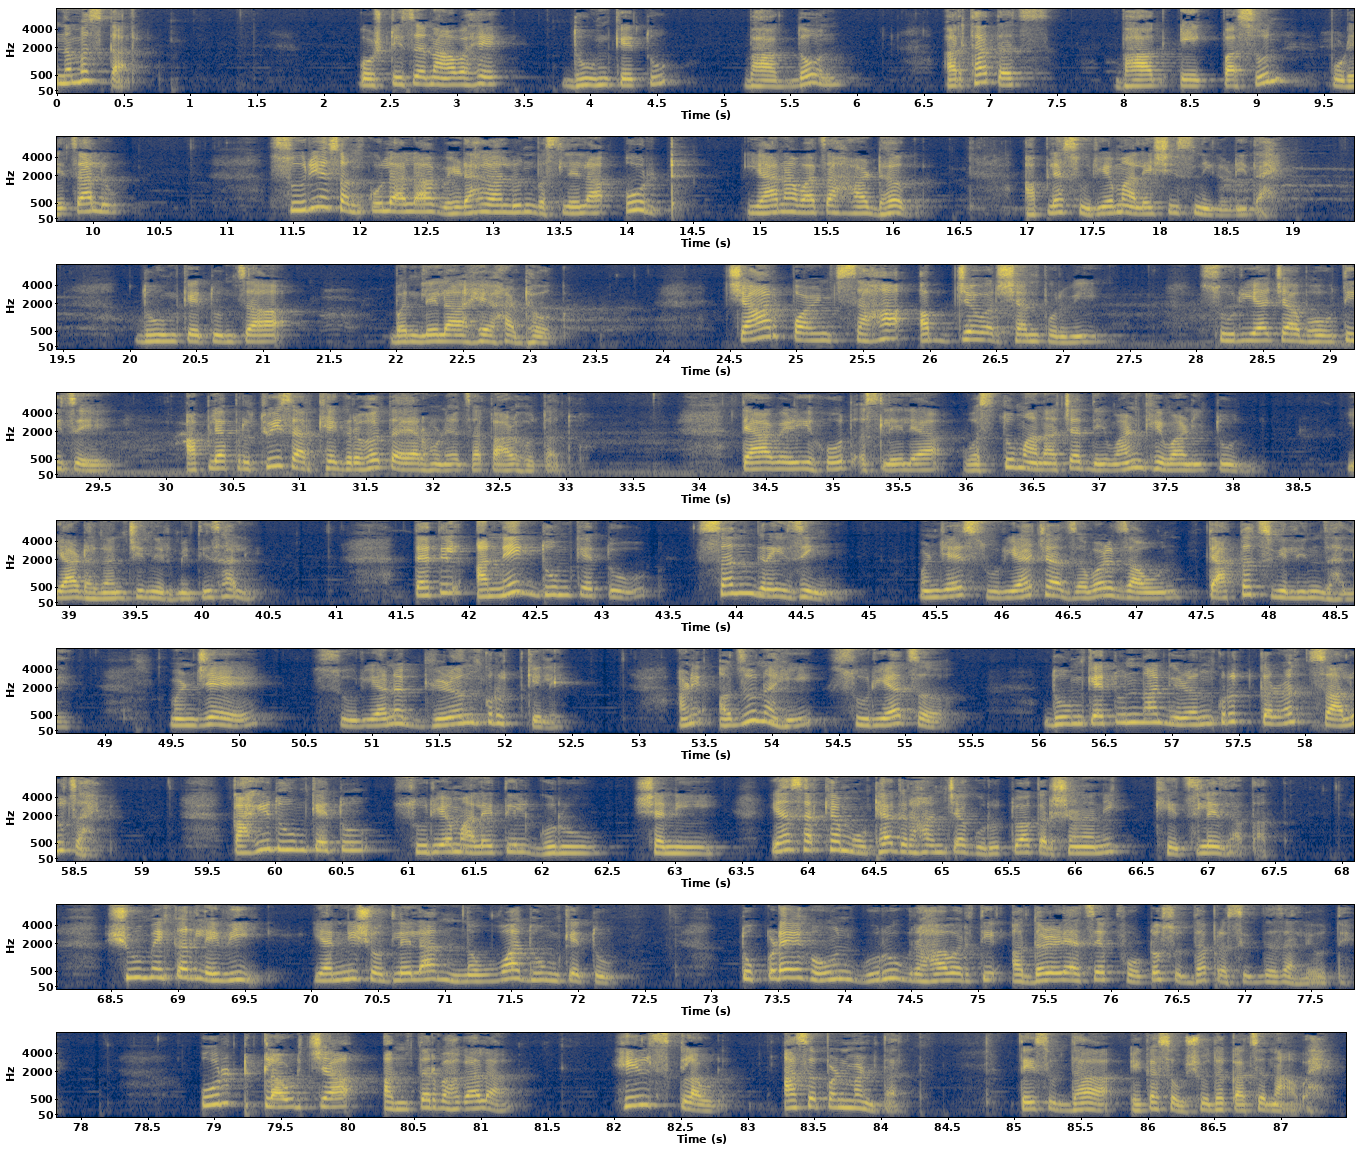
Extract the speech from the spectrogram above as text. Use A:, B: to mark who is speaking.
A: नमस्कार. गोष्टीचं नाव आहे धूमकेतू भाग दोन. अर्थातच भाग एकपासून पुढे चालू. सूर्यसंकुलाला वेढा घालून बसलेला उर्ट या नावाचा हा ढग आपल्या सूर्यमालेशीच निगडीत आहे. धूमकेतूंचा बनलेला आहे हा ढग. चार पॉईंट सहा अब्ज वर्षांपूर्वी सूर्याच्या भोवतीचे आपल्या पृथ्वीसारखे ग्रह तयार होण्याचा काळ होता तो. त्यावेळी होत असलेल्या वस्तुमानाच्या देवाणघेवाणीतून या ढगांची निर्मिती झाली. त्यातील अनेक धूमकेतू सनग्रेझिंग म्हणजे सूर्याच्या जवळ जाऊन त्यातच विलीन झाले. म्हणजे सूर्यानं गिळंकृत केले. आणि अजूनही सूर्याचं धूमकेतूंना गिळंकृत करणं चालूच आहे. काही धूमकेतू सूर्यमालेतील गुरु शनी यासारख्या मोठ्या ग्रहांच्या गुरुत्वाकर्षणाने खेचले जातात. शूमेकर लेव्ही यांनी शोधलेला नववा धूमकेतू तुकडे होऊन गुरुग्रहावरती आदळल्याचे फोटोसुद्धा प्रसिद्ध झाले होते. उर्ट क्लाउडच्या अंतर्भागाला हिल्स क्लाउड असं पण म्हणतात. ते सुद्धा एका संशोधकाचं नाव आहे.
